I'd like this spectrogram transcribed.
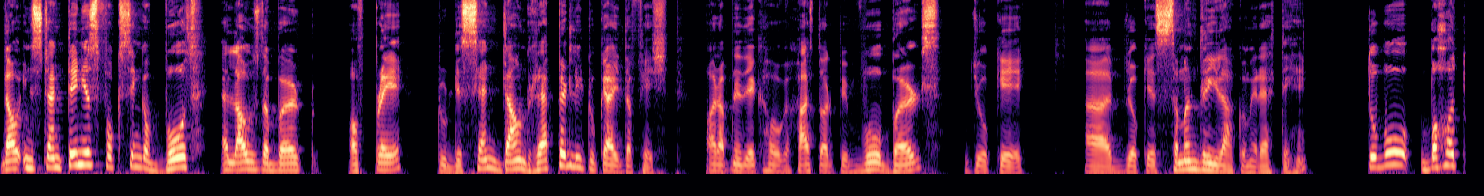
Now, instantaneous focusing of both allows the bird of prey to descend down rapidly to catch the fish. और आपने देखा होगा ख़ास तौर पे वो बर्ड्स जो कि जो कि समंदरी इलाकों में रहते हैं तो वो बहुत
